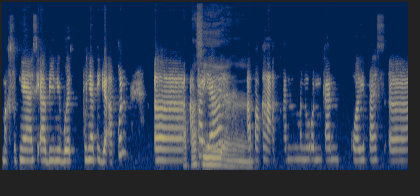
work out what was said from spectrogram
Maksudnya si Abi ini buat punya tiga akun, eh, Apa, apa, sih? ya? ya? Apakah akan menurunkan kualitas eh,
